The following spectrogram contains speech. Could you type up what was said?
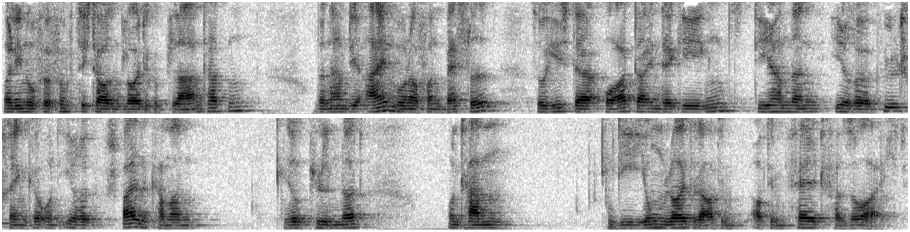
weil die nur für 50.000 Leute geplant hatten. Und dann haben die Einwohner von Bessel, so hieß der Ort da in der Gegend, die haben dann ihre Kühlschränke und ihre Speisekammern geplündert und haben die jungen Leute da auf dem, auf dem Feld versorgt,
